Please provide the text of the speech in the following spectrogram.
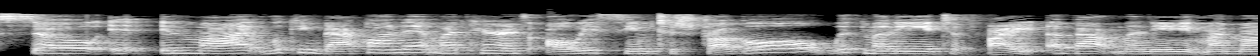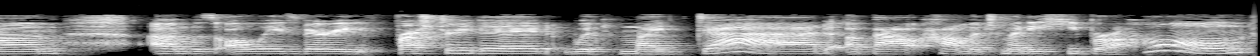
So, it, in my looking back on it, my parents always seemed to struggle with money, to fight about money. My mom um, was always very frustrated with my dad about how much money he brought home.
